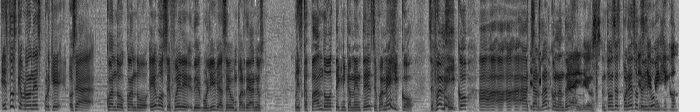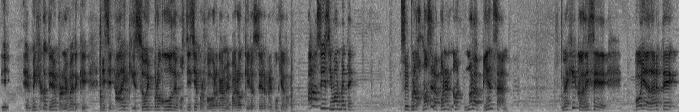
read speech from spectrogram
estos cabrones, porque, o sea, cuando, cuando Evo se fue de, de Bolivia hace un par de años, escapando técnicamente, se fue a México. Se fue a México a, a- a- que- charlar con Andrés. Ay, Dios. Entonces, por eso te es digo... que México, eh, México tiene el problema de que dicen, ay, que soy prófugo de justicia, por favor, háganme paro, quiero ser refugiado. Ah, sí, Simón, vente. Sí, pero... No, no se la ponen, no, no la piensan. México dice, voy a darte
